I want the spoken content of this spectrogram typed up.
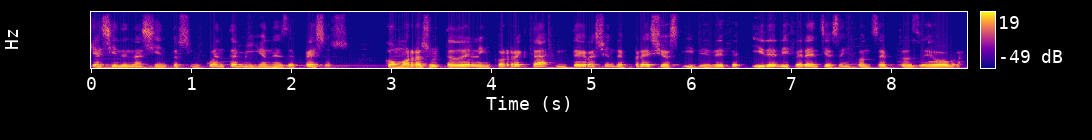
que ascienden a 150 millones de pesos como resultado de la incorrecta integración de precios y de, diferencias en conceptos de obra.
